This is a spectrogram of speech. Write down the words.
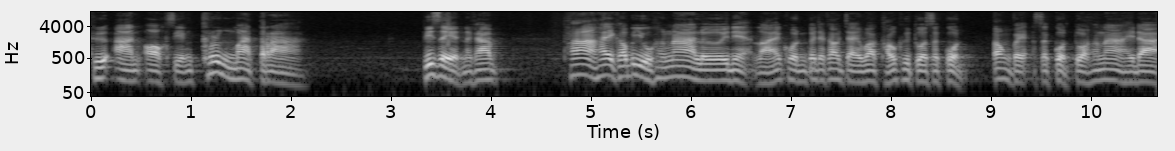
คืออ่านออกเสียงครึ่งมาตรา พิเศษนะครับ ถ้าให้เขาไปอยู่ข้างหน้าเลยเนี่ยหลายคนก็จะเข้าใจว่าเขาคือตัวสะกดต้องไปสะกดตัวข้างหน้าให้ได้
